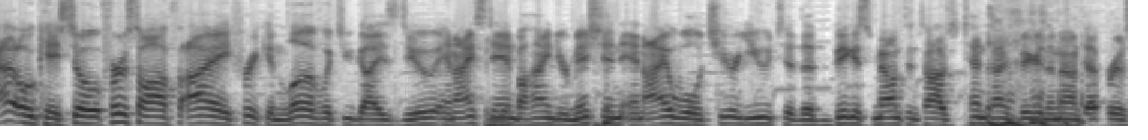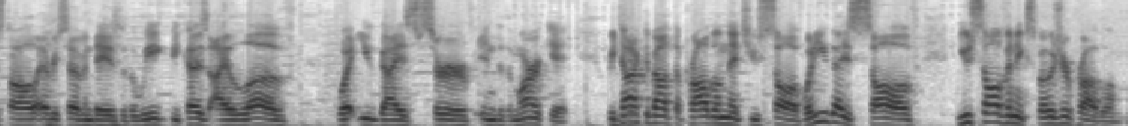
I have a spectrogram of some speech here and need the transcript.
Uh, okay, so first off, I freaking love what you guys do, and I stand behind your mission, and I will cheer you to the biggest mountaintops, 10 times bigger than Mount Everest, all every seven days of the week, because I love what you guys serve into the market. We talked about the problem that you solve. What do you guys solve? You solve an exposure problem.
